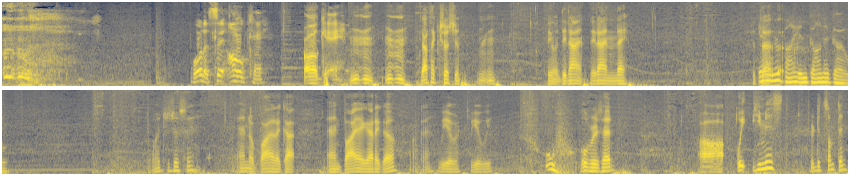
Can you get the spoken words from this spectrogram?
what a say? Okay. Okay. Mm-mm. Mm-mm. That's like Tristan. Mm-mm. They, they dying. They dying today. Hit that- Error by and gonna go. What'd you just say? And a buy I got and buy I gotta go? Okay, we over we over we. Ooh, over his head. Ah, wait, he missed. Or did something.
